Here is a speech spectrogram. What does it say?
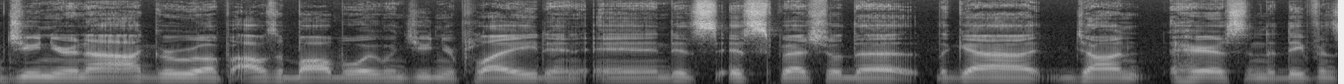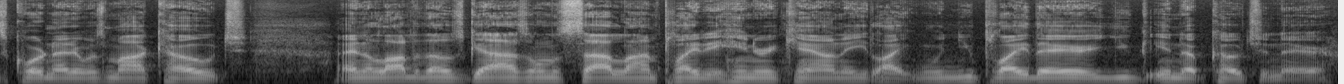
Junior and I, grew up. I was a ball boy when Junior played, and, and it's it's special. The the guy John Harrison, the defense coordinator, was my coach, and a lot of those guys on the sideline played at Henry County. Like when you play there, you end up coaching there.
